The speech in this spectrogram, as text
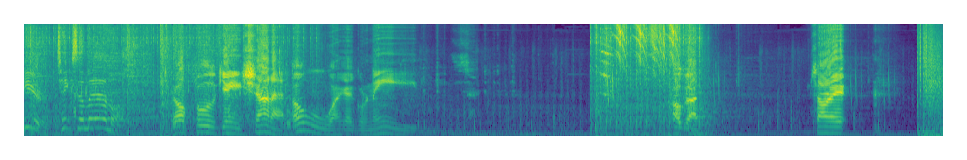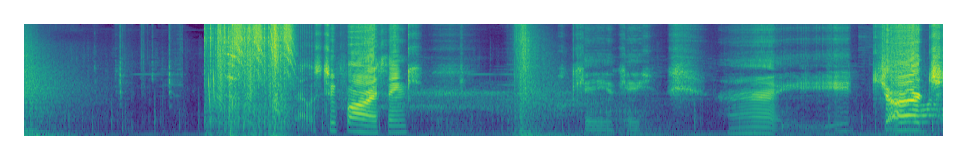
Here, take some ammo. Y'all fools getting shot at. Oh, I got grenades. Oh god. Sorry. That was too far, I think. Okay, okay. Uh, charge!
